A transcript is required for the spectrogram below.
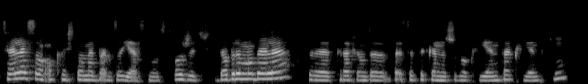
cele są określone bardzo jasno. Stworzyć dobre modele, które trafią do estetykę naszego klienta, klientki,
